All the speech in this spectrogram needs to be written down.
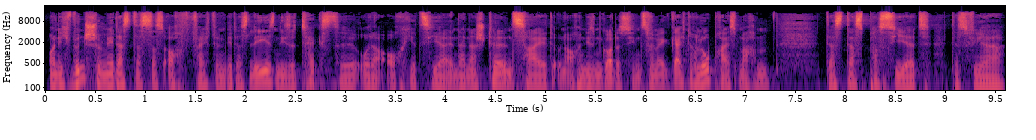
Und ich wünsche mir, dass, dass das auch vielleicht, wenn wir das lesen, diese Texte oder auch jetzt hier in deiner stillen Zeit und auch in diesem Gottesdienst, wenn wir gleich noch Lobpreis machen, dass das passiert, dass wir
